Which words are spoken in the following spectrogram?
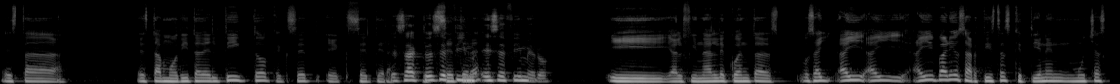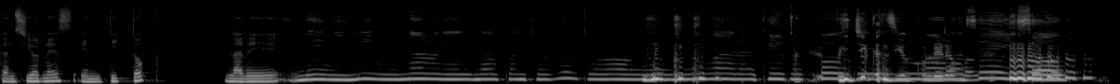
esta, esta modita del TikTok, etcétera. Exacto, Es, efímero. Y al final de cuentas, o sea, hay, hay, hay varios artistas que tienen muchas canciones en TikTok. La de Pinche canción culera,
